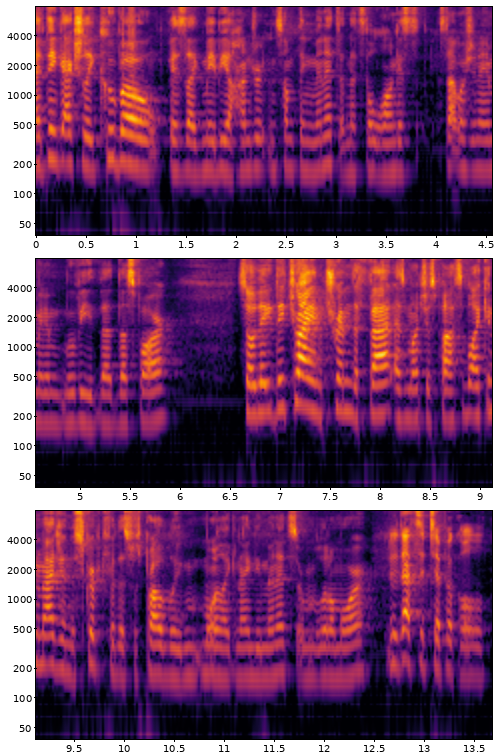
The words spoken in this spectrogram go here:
I think actually Kubo is like maybe a hundred and something minutes, and that's the longest stop motion animated movie that thus far. So they, they try and trim the fat as much as possible. I can imagine the script for this was probably more like 90 minutes or a little more. That's a typical.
